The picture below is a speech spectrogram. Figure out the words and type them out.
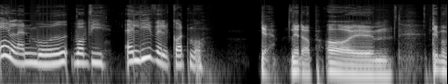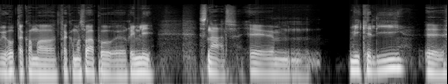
en eller anden måde, hvor vi alligevel godt må. Ja, netop. Og øh, det må vi håbe, der kommer, der kommer svar på øh, rimelig snart. Øh, vi kan lige øh,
